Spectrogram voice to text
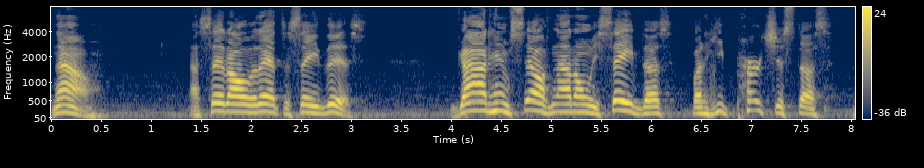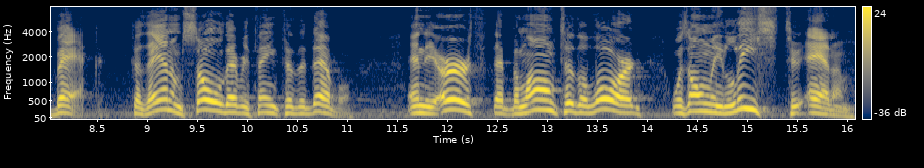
Now, I said all of that to say this God Himself not only saved us, but He purchased us back. Because Adam sold everything to the devil. And the earth that belonged to the Lord was only leased to Adam.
